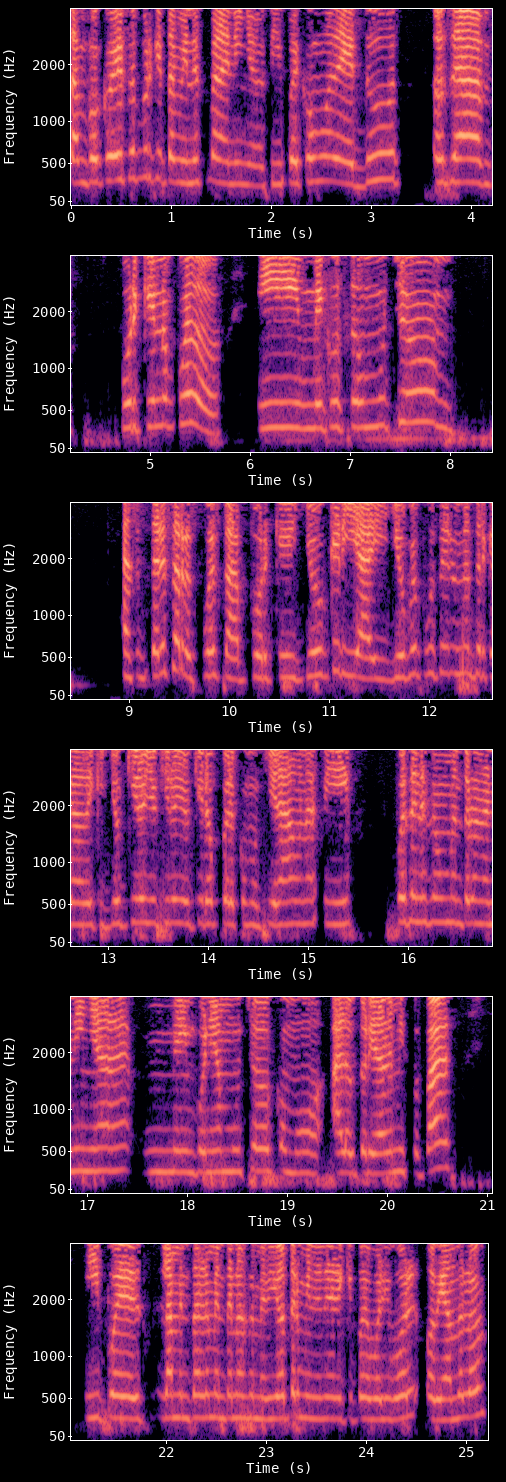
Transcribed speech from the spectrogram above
tampoco eso porque también es para niños. Y fue como de, dude, o sea, ¿por qué no puedo? Y me costó mucho aceptar esa respuesta porque yo quería y yo me puse en una tercada de que yo quiero, yo quiero, yo quiero, pero como quiera aún así, pues en ese momento era una niña, me imponía mucho como a la autoridad de mis papás y pues lamentablemente no se me dio, terminé en el equipo de voleibol odiándolo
